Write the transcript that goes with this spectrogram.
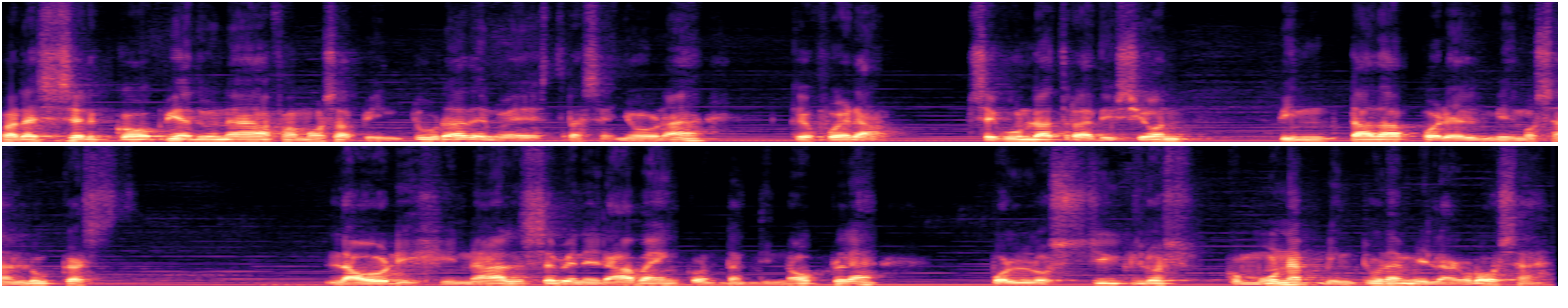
parece ser copia de una famosa pintura de Nuestra Señora que fuera, según la tradición, pintada por el mismo San Lucas. La original se veneraba en Constantinopla por los siglos como una pintura milagrosa,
